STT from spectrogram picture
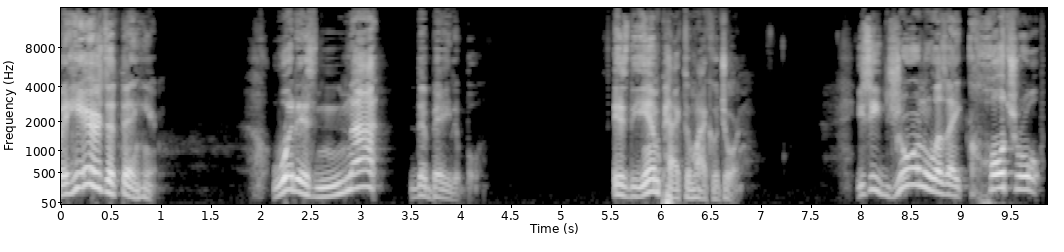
But here's the thing here. What is not debatable is the impact of Michael Jordan. You see, Jordan was a cultural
